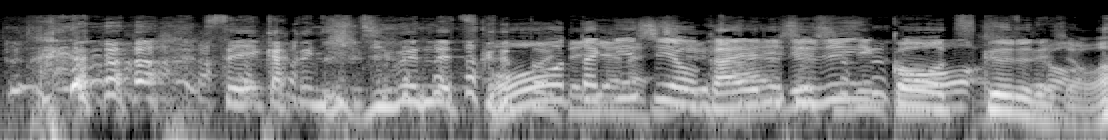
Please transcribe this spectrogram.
正確に自分で作大竹市を変える主人公を作るでしょ。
